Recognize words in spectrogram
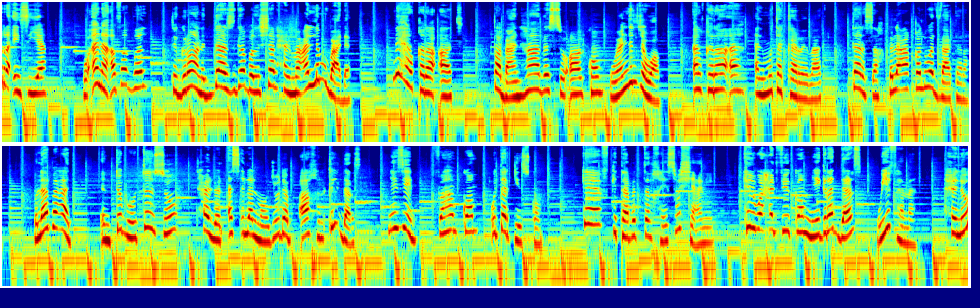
الرئيسية وأنا أفضل تقرون الدرس قبل الشرح المعلم وبعده. ليه القراءات؟ طبعا هذا سؤالكم وعندي الجواب. القراءة المتكررات. ترسخ بالعقل والذاكرة. ولا بعد انتبهوا تنسوا تحلوا الأسئلة الموجودة بآخر كل درس. ليزيد فهمكم وتركيزكم. كيف كتابة تلخيص وش يعني؟ كل واحد فيكم يقرأ الدرس ويفهمه. حلو؟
